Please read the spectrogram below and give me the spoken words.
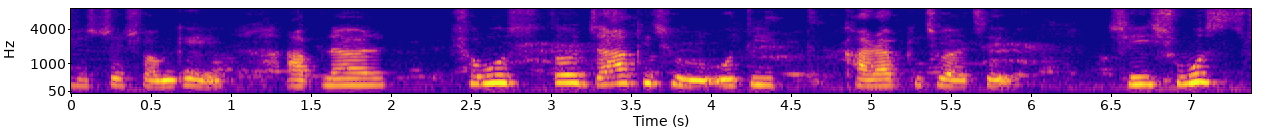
নিঃশ্বাসের সঙ্গে আপনার সমস্ত যা কিছু অতীত খারাপ কিছু আছে, সেই সমস্ত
